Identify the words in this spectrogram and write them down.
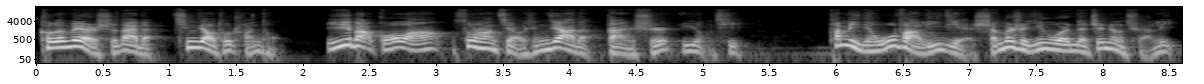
克伦威尔时代的清教徒传统，以及把国王送上绞刑架的胆识与勇气。”他们已经无法理解什么是英国人的真正权利。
